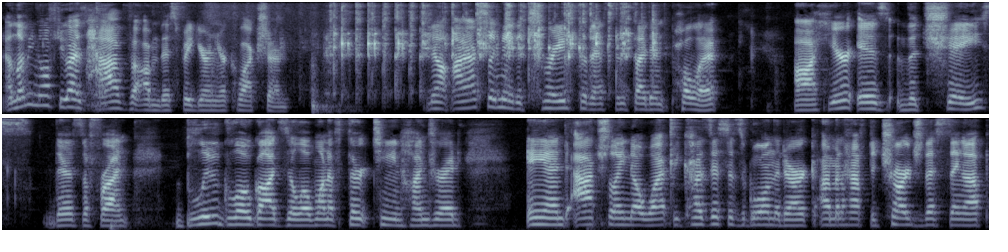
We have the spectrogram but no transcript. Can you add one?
And let me know if you guys have um, this figure in your collection. Now, I actually made a trade for this since I didn't pull it. Uh, here is the chase. There's the front. Blue Glow Godzilla, one of 1,300. And actually, you know what? Because this is glow-in-the-dark, I'm going to have to charge this thing up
